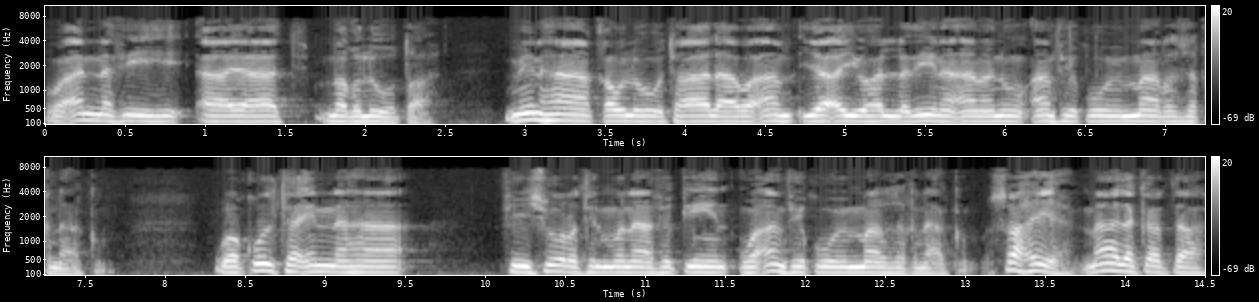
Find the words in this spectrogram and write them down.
وأن فيه آيات مغلوطة. منها قوله تعالى يا أيها الذين آمنوا أنفقوا مما رزقناكم. وقلت إنها في سورة المنافقين وأنفقوا مما رزقناكم. صحيح ما ذكرته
